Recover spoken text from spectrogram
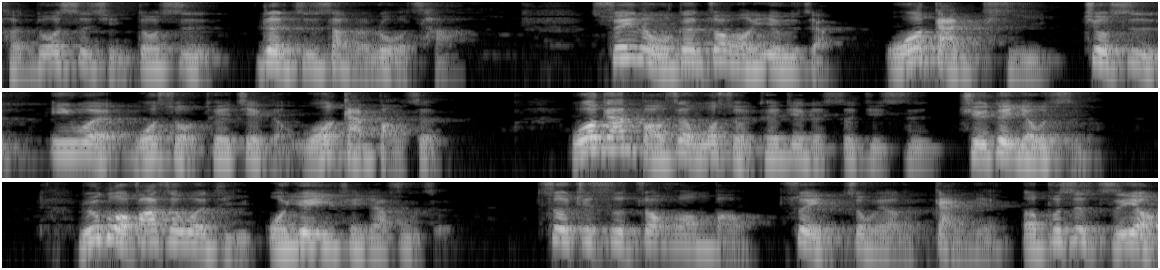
很多事情都是认知上的落差，所以呢，我跟装潢业主讲，我敢提，就是因为我所推荐的，我敢保证，我敢保证我所推荐的设计师绝对优质。如果发生问题，我愿意替他负责。这就是装潢保最重要的概念，而不是只有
